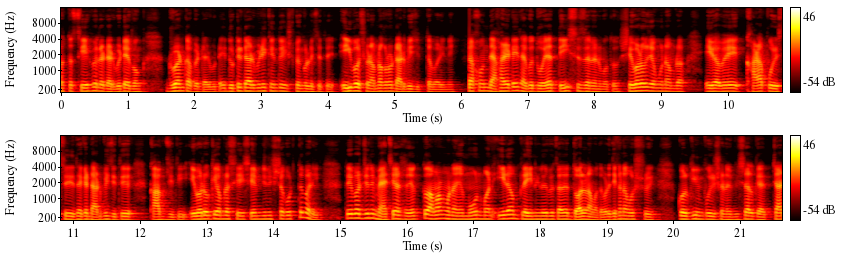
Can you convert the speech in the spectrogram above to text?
অর্থাৎ সিএফএল এর ডার্বিটা এবং ডুরান কাপের ডার্বিটা এই দুটি ডার্বিরই কিন্তু ইস্ট বেঙ্গল জিতে এই বছর আমরা কোনো ডার্বি জিততে পারিনি। এখন দেখার এটাই থাকবে দু হাজার তেইশ সিজনের মতো। সেবারও যেমন আমরা এইভাবে খারাপ পরিস্থিতি থেকে ডার্বি জিতে কাপ জিতি, এবারও কি আমরা সেই সেম জিনিসটা করতে পারি? তো এবার যদি ম্যাচে আসা যাক, তো আমার মনে হয় মোহনবাগান এরম প্লেইং ইলেভে তাদের দল নামাতে পারে, যেখানে অবশ্যই গোলকিপিং পজিশনে বিশাল গ্যাপ চার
